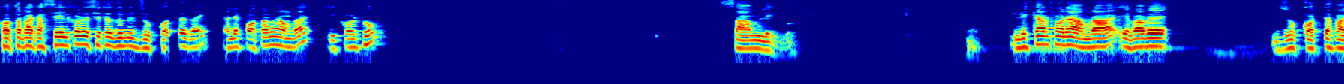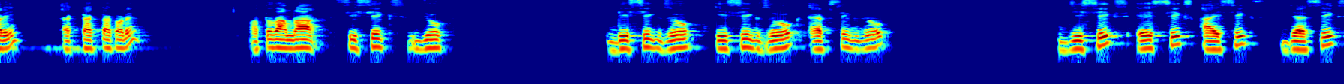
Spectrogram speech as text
কত টাকা সেল করে সেটা যদি যোগ করতে যাই, তাহলে প্রথমে আমরা ইকুয়াল টু সাম লিখব। লেখার পরে আমরা এভাবে যোগ করতে পারি, একটা একটা করে। অর্থাৎ আমরা সি সিক্স যোগ ডি সিক্স যোগ ই সিক্স যোগ এফ সিক্স যোগ G six A six I six J six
